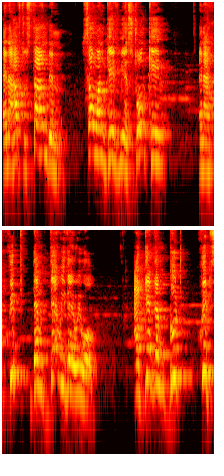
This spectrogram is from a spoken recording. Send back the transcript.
and I have to stand, and someone gave me a strong cane, and I whipped them very, very well. I gave them good whips,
